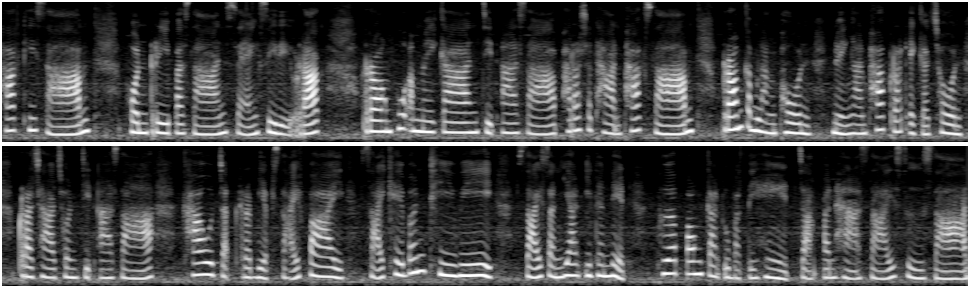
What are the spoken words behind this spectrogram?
ภาคที่ 3 พลตรีประสานแสงสิริรักษ์รองผู้อำนวยการจิตอาสาพระราชทานภาค 3 พร้อมกำลังพล หน่วยงานภาครัฐเอกชน ประชาชนจิตอาสา เข้าจัดระเบียบสายไฟ สายเคเบิลทีวี สายสัญญาณอินเทอร์เน็ต เพื่อป้องกันอุบัติเหตุจากปัญหาสายสื่อสาร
